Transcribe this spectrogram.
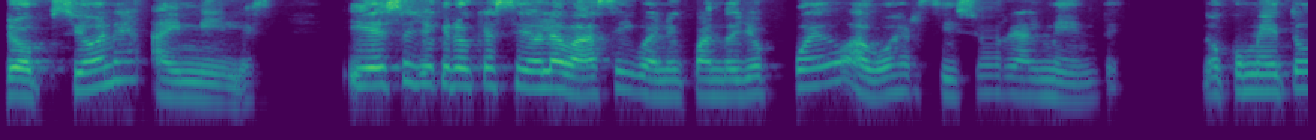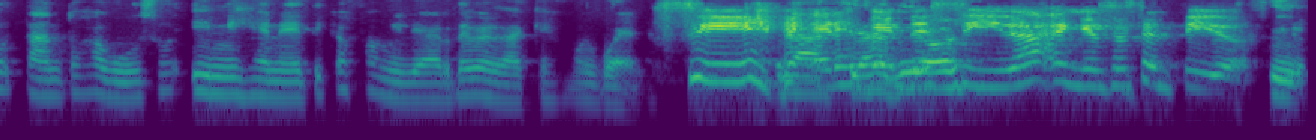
Pero opciones hay miles. Y eso yo creo que ha sido la base. Y bueno, y cuando yo puedo, hago ejercicio realmente no cometo tantos abusos y mi genética familiar de verdad que es muy buena. Sí, eres bendecida en ese sentido. Sí,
